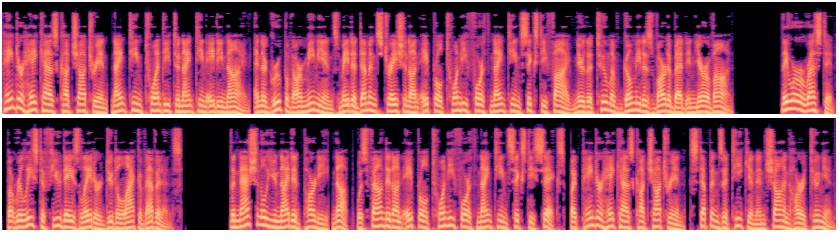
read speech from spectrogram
Painter Haykaz (1920–1989) and a group of Armenians made a demonstration on April 24, 1965, near the tomb of Gomidas Vardabed in Yerevan. They were arrested, but released a few days later due to lack of evidence. The National United Party was founded on April 24, 1966, by painter Haykaz Khachatryan, Stepan Zatikyan and Shahan Harutyunyan.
